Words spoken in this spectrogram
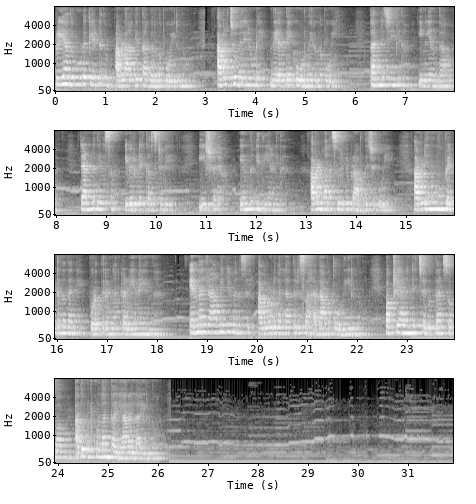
പ്രിയ അതുകൂടെ കേട്ടതും അവൾ ആകെ തകർന്നു പോയിരുന്നു. അവൾ ചുമരിലൂടെ നിലത്തേക്ക് ഊർന്നിരുന്നു പോയി. തന്റെ ജീവിതം ഇനി എന്താകും? രണ്ട് ദിവസം ഇവരുടെ കസ്റ്റഡിയിൽ. ഈശ്വര എന്ത് വിധിയാണിത്? അവൾ മനസ്സൊരുക്കി പ്രാർത്ഥിച്ചു പോയി അവിടെ നിന്നും പെട്ടെന്ന് തന്നെ പുറത്തിറങ്ങാൻ കഴിയണേ എന്ന്. എന്നാൽ രാമിന്റെ മനസ്സിൽ അവളോട് വല്ലാത്തൊരു സഹതാപം തോന്നിയിരുന്നു. പക്ഷേ അവന്റെ ചെകുത്താൻ സ്വഭാവം അത് ഉൾക്കൊള്ളാൻ തയ്യാറല്ലായിരുന്നു.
